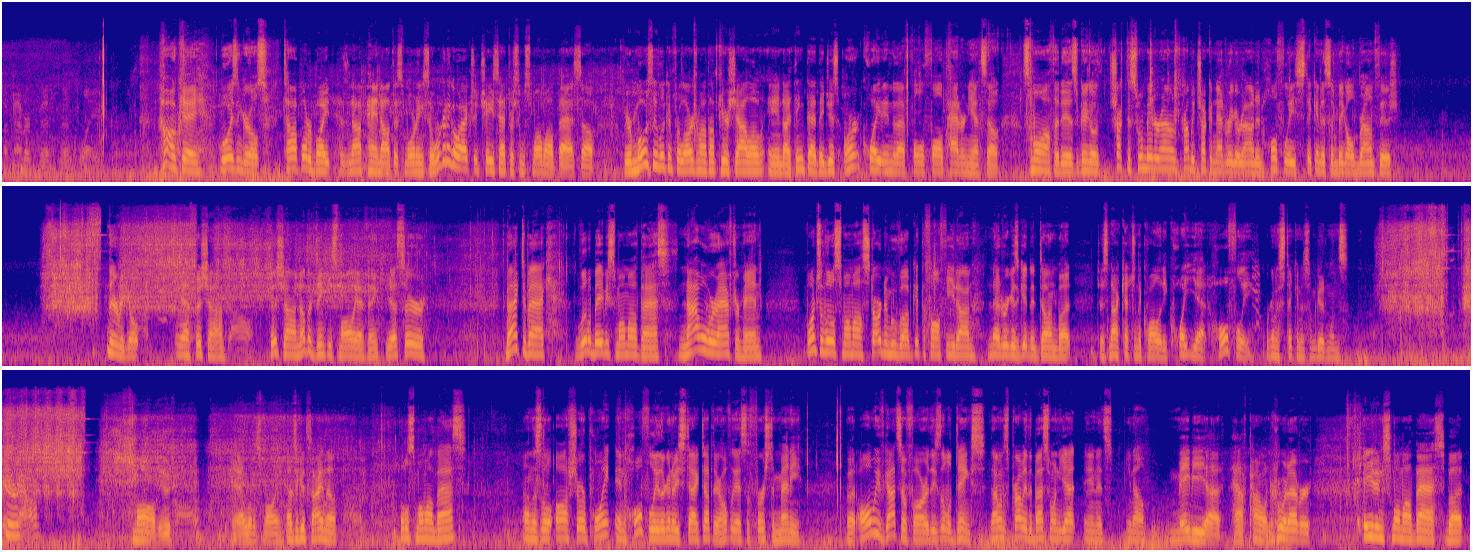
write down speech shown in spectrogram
I've never fished this lake. Okay, boys and girls, top water bite has not panned out this morning, so we're gonna go actually chase after some smallmouth bass. So we were mostly looking for largemouth up here shallow, and I think that they just aren't quite into that full fall pattern yet. So smallmouth it is. We're gonna go chuck the swim bait around, probably chuck a Ned rig around, and hopefully stick into some big old brown fish. There we go. Yeah, fish on. Fish on. Another dinky smallie, I think. Yes, sir. Back to back, little baby smallmouth bass. Not what we're after, man. Bunch of little smallmouth starting to move up, get the fall feed on. Ned rig is getting it done, but just not catching the quality quite yet. Hopefully, we're gonna stick into some good ones. Small, dude. Yeah, a little smallie. That's a good sign, though. Little smallmouth bass on this little offshore point, and hopefully they're gonna be stacked up there. Hopefully that's the first of many. But all we've got so far are these little dinks. That one's probably the best one yet, and it's, you know, maybe a half pound or whatever. Eight inch smallmouth bass, but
